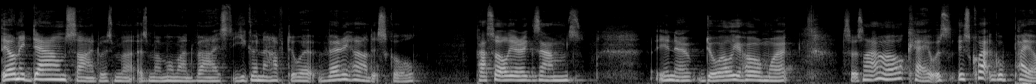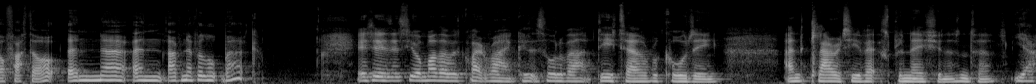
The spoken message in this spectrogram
The only downside was, my, as my mum advised, you're going to have to work very hard at school, pass all your exams, you know, do all your homework. So it's like, oh, okay, it was it's quite a good payoff, I thought, and uh, and I've never looked back. It is. It's your mother was quite right because it's all about detail recording and clarity of explanation, isn't it? Yeah,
